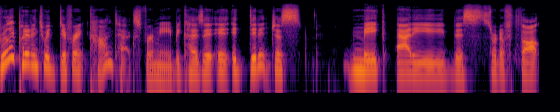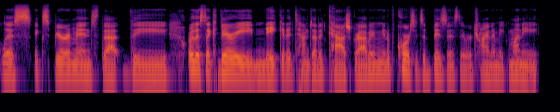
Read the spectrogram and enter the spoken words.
really put it into a different context for me because it, it, it didn't just make Addy this sort of thoughtless experiment that the or this like very naked attempt at a cash grab. I mean, of course, it's a business; they were trying to make money,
